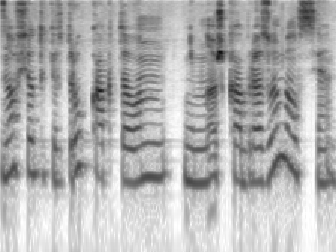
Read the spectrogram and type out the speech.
но все-таки вдруг как-то он немножко образумился,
